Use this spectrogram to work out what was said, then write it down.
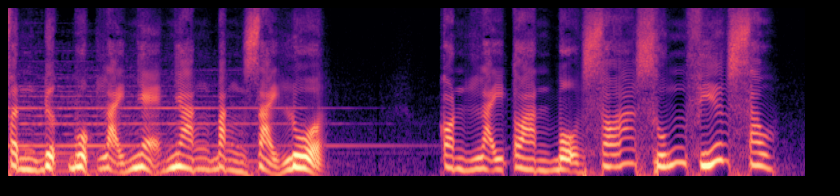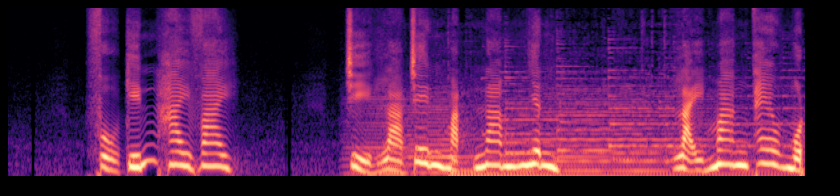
phần được buộc lại nhẹ nhàng bằng giải lụa. Còn lại toàn bộ xóa xuống phía sau. Phủ kín hai vai. Chỉ là trên mặt nam nhân. Lại mang theo một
